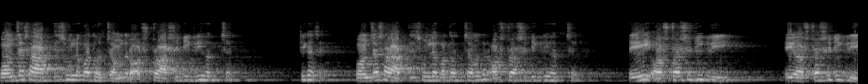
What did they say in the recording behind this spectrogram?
পঞ্চাশ আর আটত্রিশ মিলে কত হচ্ছে? আমাদের অষ্টআশি ডিগ্রি হচ্ছে। ঠিক আছে? পঞ্চাশ আর আটত্রিশ মিলে কত হচ্ছে? আমাদের অষ্টআশি ডিগ্রি হচ্ছে। এই অষ্টআশি ডিগ্রি, এই অষ্টআশি ডিগ্রি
